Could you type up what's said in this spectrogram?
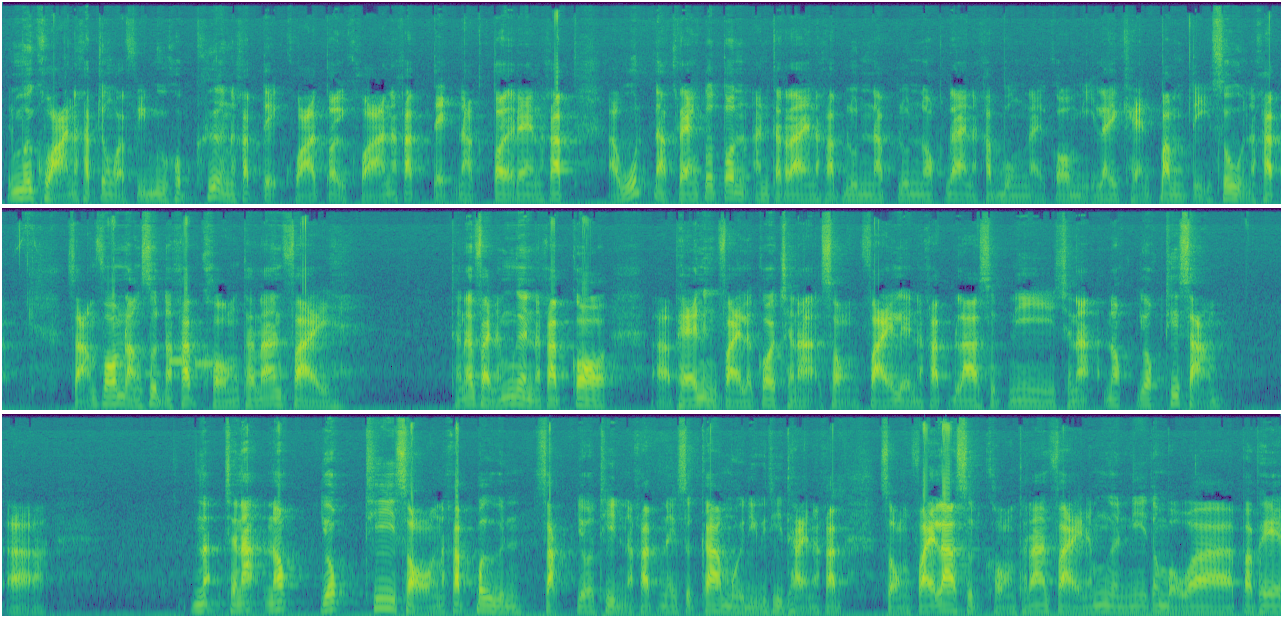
เป็นมวยขวานะครับจังหวะฝีมือครบเครื่องนะครับเตะขวาต่อยขวานะครับเตะหนักต่อยแรงนะครับอาวุธหนักแรงต้นๆอันตรายนะครับลุนนับลุนน็อกได้นะครับวงในก็มีไล่แขนปั๊มตีสู้นะครับสามฟอร์มหลังสุดนะครับของทางด้านฝ่ายทางด้านฝ่ายน้ำเงินนะครับก็ แพ้ 1 ไฟแล้วก็ชนะ 2 ไฟเลยนะครับ ล่าสุดนี่ชนะน็อกยกที่3ชนะน็อกยกที่2นะครับปืนศักโยธินนะครับในศึกก้ามวยดีวิธีไทยนะครับสไฟล่าสุดของทางด้านฝ่ายน้ำเงินนี่ต้องบอกว่าประเภท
